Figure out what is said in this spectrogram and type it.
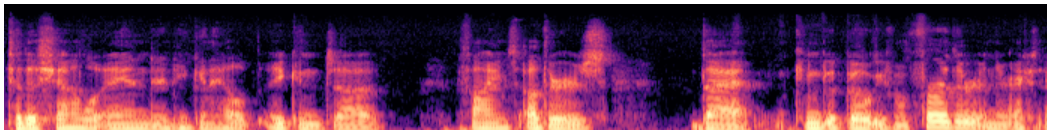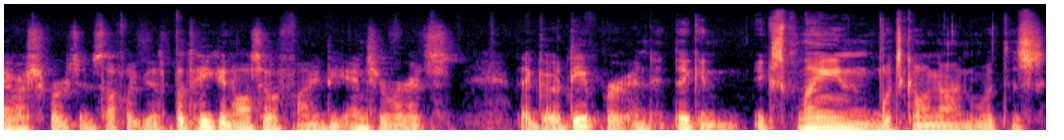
to the shallow end and he can help he can uh, find others that can go even further in their extroverts and stuff like this but he can also find the introverts that go deeper and they can explain what's going on with this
